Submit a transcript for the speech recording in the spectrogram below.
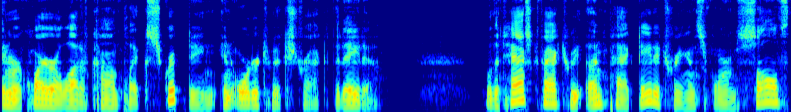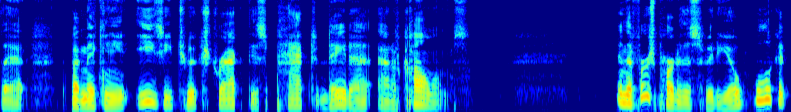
and require a lot of complex scripting in order to extract the data. Well, the Task Factory Unpack Data Transform solves that by making it easy to extract this packed data out of columns. In the first part of this video, we'll look at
